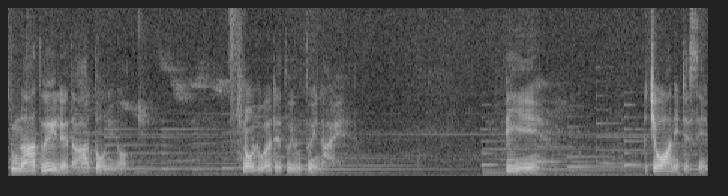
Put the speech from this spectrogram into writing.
လူနာသွေးရည်လည်းတအားတော်နေတော့ကျွန်တော်လိုအပ်တဲ့သွေးကိုသွင်းထားတယ်ပြီးရင်အကျော်ကနေတစ်ဆင့်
